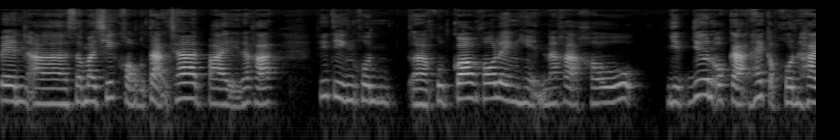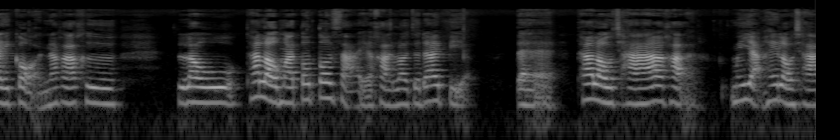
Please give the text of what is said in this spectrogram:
เป็นสมาชิกของต่างชาติไปนะคะ ที่จริงคนคุณก้องเขาเล็งเห็นนะคะเขาหยิบยื่นโอกาสให้กับคนไทยก่อนนะคะ คือเราถ้าเรามาต้นต้นสายอะค่ะ เราจะได้เปรียบ แต่ถ้าเราช้าค่ะ ไม่อยากให้เราช้า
